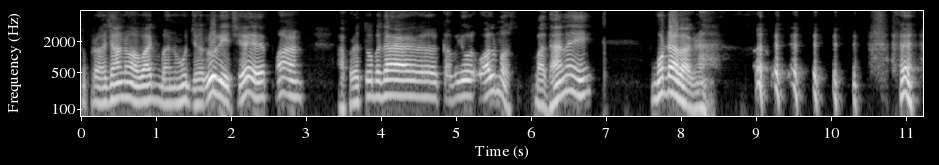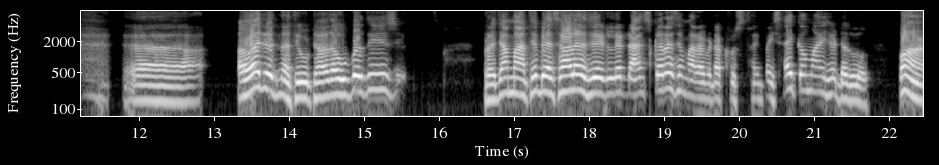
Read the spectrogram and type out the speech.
તો પ્રજાનો અવાજ બનવું જરૂરી છે પણ આપણે તો બધા કવિઓ ઓલમોસ્ટ બધા નહીં મોટા ભાગના અ, અવાજ જ નથી ઉઠાવતા. ઉપરથી પ્રજા માથે બેસાડે છે એટલે ડાન્સ કરે છે મારા બેટા, ખુશ થઈને. પૈસા કમાય છે ઢગલો. પણ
